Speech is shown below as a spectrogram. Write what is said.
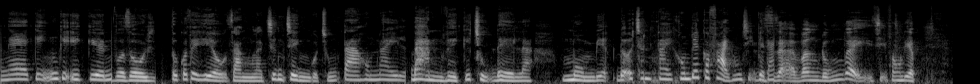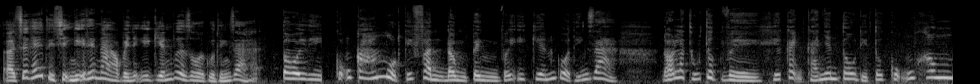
nghe những cái ý kiến vừa rồi tôi có thể hiểu rằng là chương trình của chúng ta hôm nay bàn về cái chủ đề là mồm miệng đỡ chân tay không biết có phải không chị Việt Anh? Dạ vâng đúng vậy chị Phong Điệp. À, trước hết thì chị nghĩ thế nào về những ý kiến vừa rồi của thính giả? Tôi thì cũng có một cái phần đồng tình với ý kiến của thính giả đó là thú thực về khía cạnh cá nhân tôi thì tôi cũng không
